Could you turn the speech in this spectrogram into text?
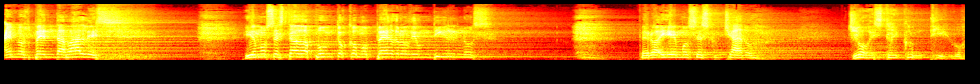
En los vendavales. Y hemos estado a punto como Pedro de hundirnos. Pero ahí hemos escuchado, yo estoy contigo.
